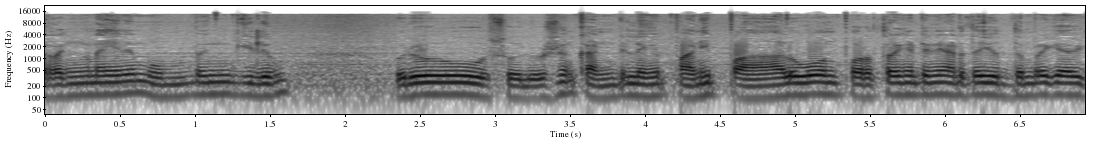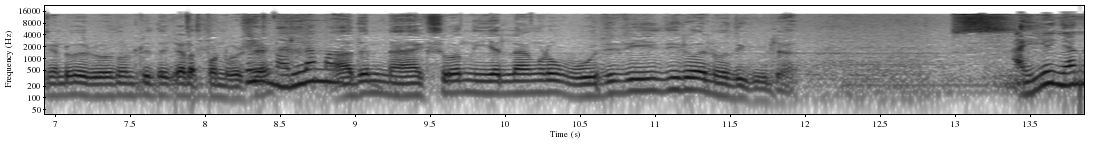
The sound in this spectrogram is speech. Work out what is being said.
ഇറങ്ങണതിന് മുമ്പെങ്കിലും ഒരു സൊല്യൂഷൻ കണ്ടില്ലെങ്കിൽ പണി പാളുവോ പുറത്തിറങ്ങിയിട്ട് ഇനി അടുത്ത യുദ്ധം പ്രഖ്യാപിക്കേണ്ടി വരുമോ എന്നുള്ള ഇത് കിടപ്പുണ്ട്. പക്ഷെ അത് മാക്സിമം നീ എല്ലാം കൂടെ ഒരു രീതിയിലും അനുവദിക്കൂല. അയ്യോ ഞാൻ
